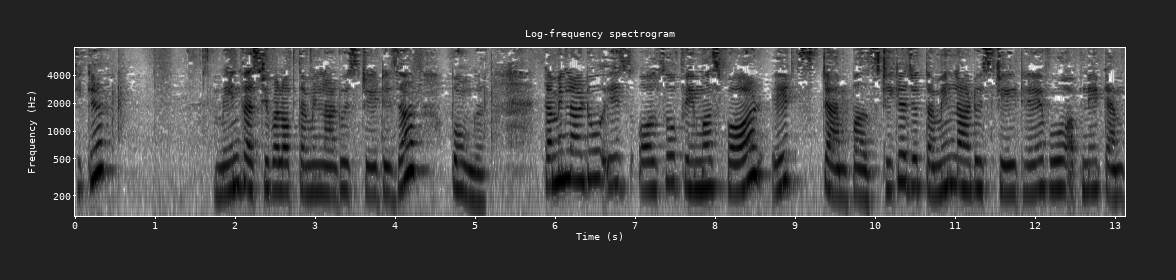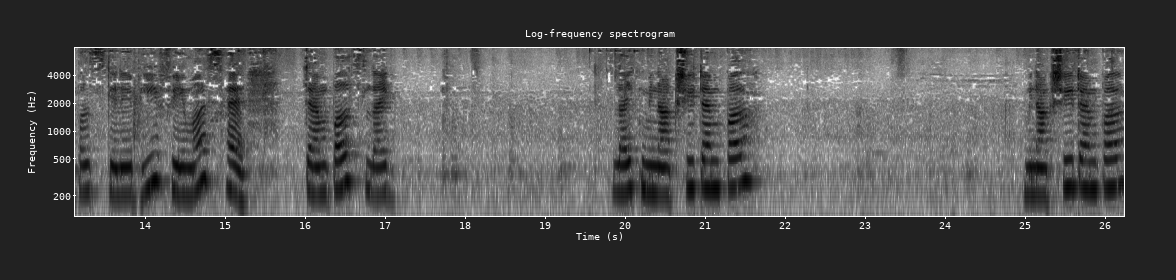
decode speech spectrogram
ठीक है main festival of Tamil Nadu state is a Pongal. Tamil Nadu is also famous for its temples ठीक है जो तमिलनाडु स्टेट है वो अपने टेम्पल्स के लिए भी फेमस है temples like like Meenakshi temple Meenakshi temple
